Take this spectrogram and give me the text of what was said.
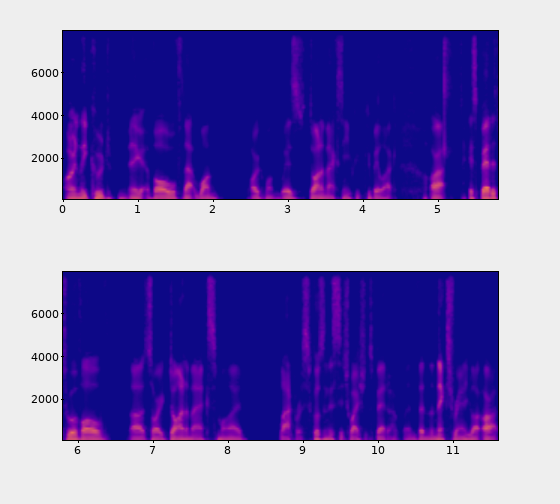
only could Mega Evolve that one Pokemon. Where's Dynamax, And you could, be like, all right, it's better to evolve. Uh, sorry, Dynamax my Lapras because in this situation it's better. And then the next round you're like, all right,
